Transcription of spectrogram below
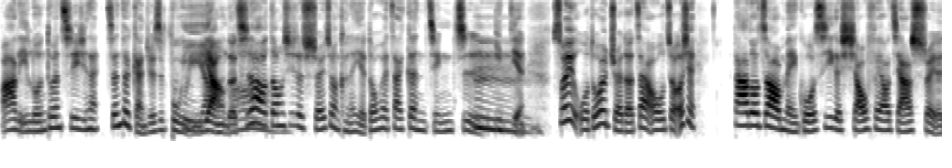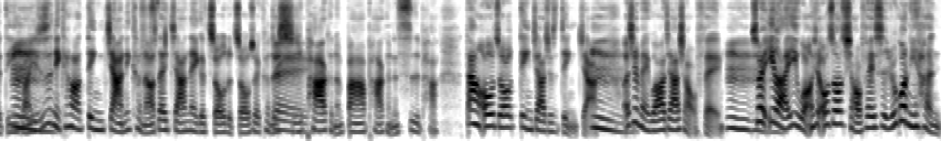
巴黎、伦敦吃一星餐厅，真的感觉是不一样的。吃到的东西的水准可能也都会再更精致一点，所以我都会觉得在欧洲，而且。大家都知道，美国是一个消费要加税的地方，嗯、也就是你看到定价，你可能要再加那个州的州税，可能十趴，可能八趴，可能四趴。但欧洲定价就是定价，嗯、而且美国要加小费，嗯、所以一来一往，而且欧洲小费是，如果你很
